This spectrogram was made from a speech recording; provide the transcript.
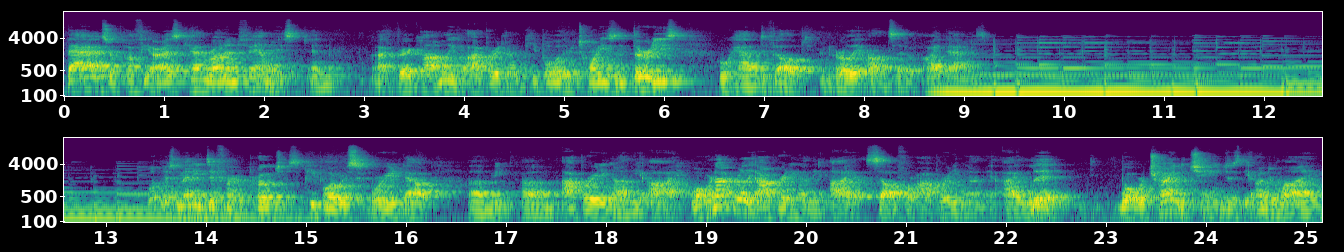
bags or puffy eyes can run in families. And uh, very commonly have operated on people in their 20s and 30s who have developed an early onset of eye bags. Well, there's many different approaches. People are always worried about um, um, operating on the eye. Well, we're not really operating on the eye itself, we're operating on the eyelid trying to change is the underlying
